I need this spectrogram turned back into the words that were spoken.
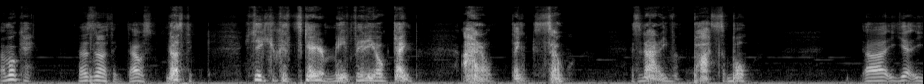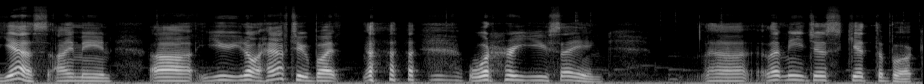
I'm okay. That's nothing. That was nothing. You think you can scare me, video game? I don't think so. It's not even possible. Uh, yes. I mean, uh, you you don't have to, but what are you saying? Uh, let me just get the book.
